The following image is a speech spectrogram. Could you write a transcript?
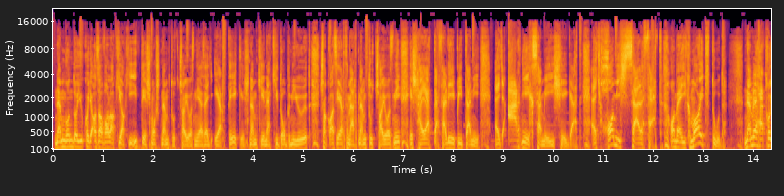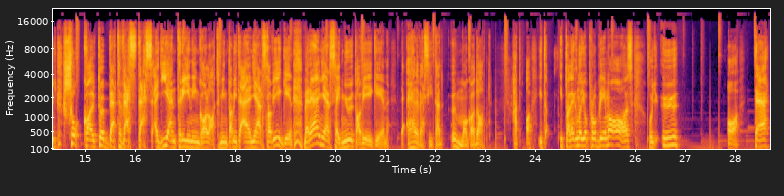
Nem gondoljuk, hogy az a valaki, aki itt és most nem tud csajozni, ez egy érték, és nem kéne kidobni őt, csak azért, mert nem tud csajozni, és helyette felépíteni egy árnyék személyiséget, egy hamis szelfet, amelyik majd tud. Nem lehet, hogy sokkal többet vesztesz egy ilyen tréning alatt, mint amit elnyersz a végén, mert elnyersz nyersz egy nőt a végén, de elveszíted önmagadat. Hát a, itt, itt a legnagyobb probléma az, hogy ő a te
